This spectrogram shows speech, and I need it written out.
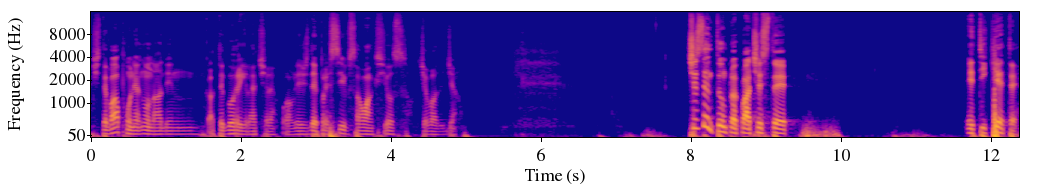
Și te va pune în una din categoriile acelea, probabil ești depresiv sau anxios sau ceva de genul. Ce se întâmplă cu aceste etichete?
